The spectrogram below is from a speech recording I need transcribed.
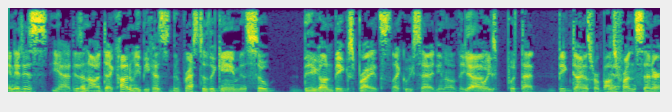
And it is, yeah, it is an odd dichotomy because the rest of the game is so big on big sprites. Like we said, you know, they Yeah. always put that big dinosaur boss Yeah. front and center.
